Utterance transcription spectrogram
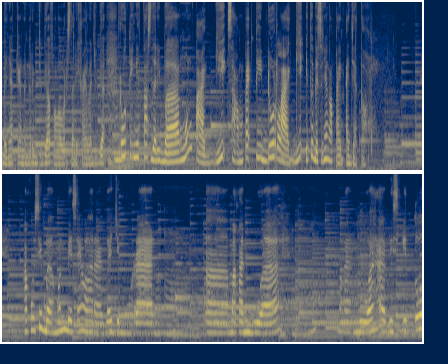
banyak yang dengerin juga followers dari Kayla juga. Hmm. Rutinitas dari bangun pagi sampai tidur lagi itu biasanya ngapain aja tuh? Aku sih bangun biasanya olahraga, jemuran, hmm. uh, makan buah. Hmm makan buah habis itu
